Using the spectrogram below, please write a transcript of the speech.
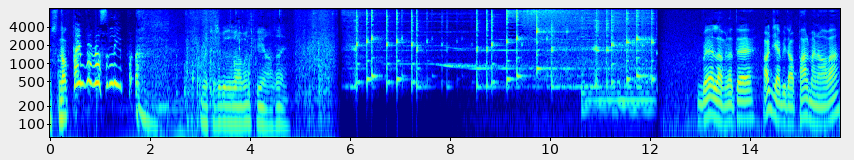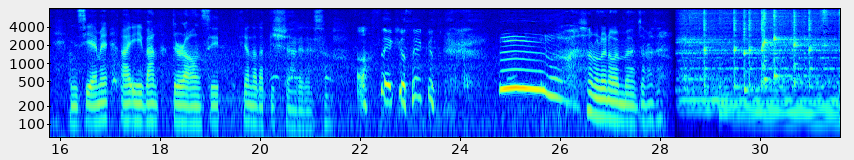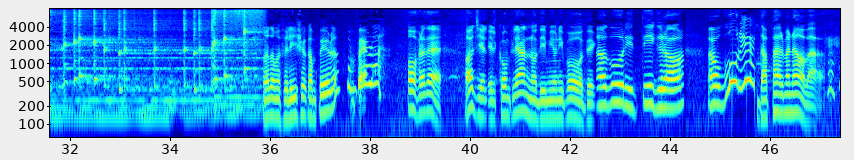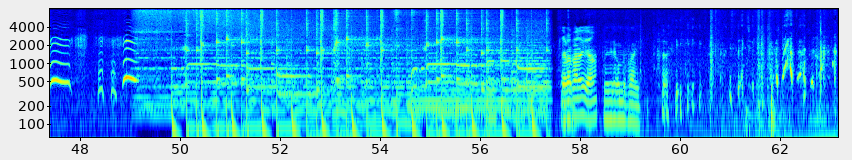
It's not time for sleep. Metto subito sulla panchina, sai. Bella frate, oggi abito a Palmanova insieme a Ivan Tronzi che è andato a pisciare adesso. Oh, secco, secco. Sono le nove e mezza frate. Guarda come felice campera, campera. Oh frate, oggi è il compleanno di mio nipote. Auguri tigro. Auguri da Palmanova. Te la preparo io? Vuoi vedere come fai?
